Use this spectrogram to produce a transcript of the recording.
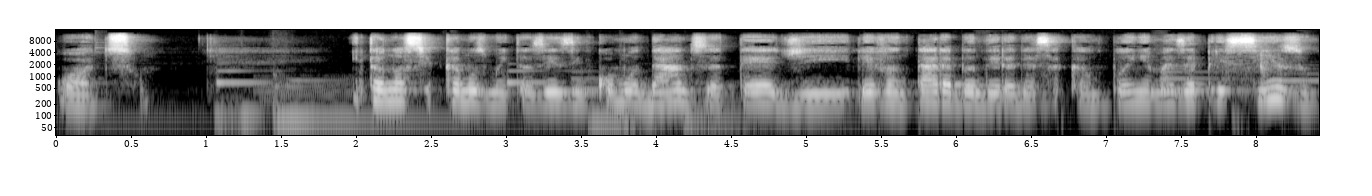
Watson. Então nós ficamos muitas vezes incomodados até de levantar a bandeira dessa campanha, mas é preciso,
